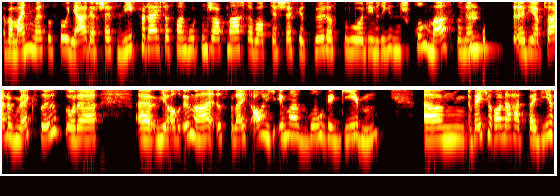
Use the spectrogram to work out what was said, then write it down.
Aber manchmal ist es so, ja, der Chef sieht vielleicht, dass man einen guten Job macht, aber ob der Chef jetzt will, dass du den Riesensprung machst und dann hm. äh, die Abteilung wechselst oder äh, wie auch immer, ist vielleicht auch nicht immer so gegeben. Ähm, welche Rolle hat bei dir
